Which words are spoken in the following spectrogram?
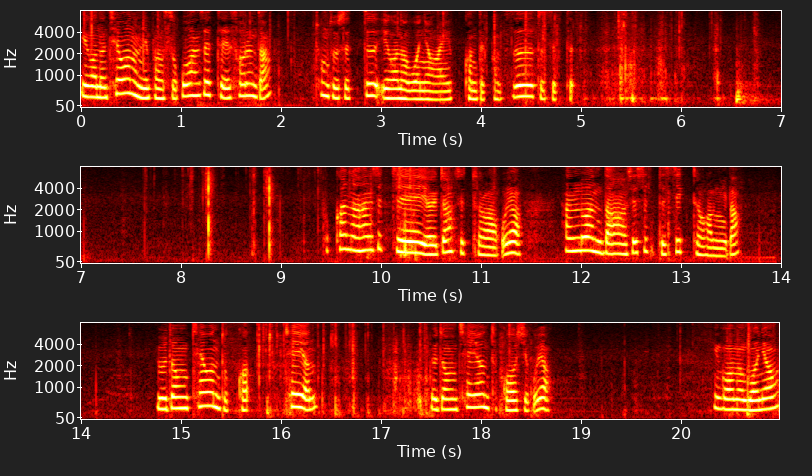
이거는 채원 언니 판스고 한 세트에 30장. 총 두 세트. 이거는 원형 아이 컨택 판스 두 세트. 포카는 한 세트에 10장씩 들어가고요. 한도 한당 3세트씩 들어갑니다. 요정 체온 두 컷, 체연. 요정 체연 두 컷이고요. 이거는 원형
